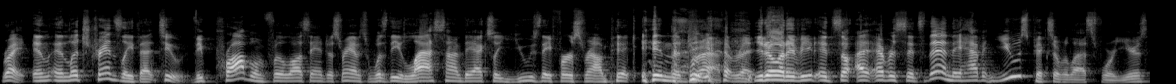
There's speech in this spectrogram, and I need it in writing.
Right, and and let's translate that too. The problem for the Los Angeles Rams was the last time they actually used a first round pick in the draft. yeah, right. You know what I mean? And so I, ever since then, they haven't used picks over the last four years.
